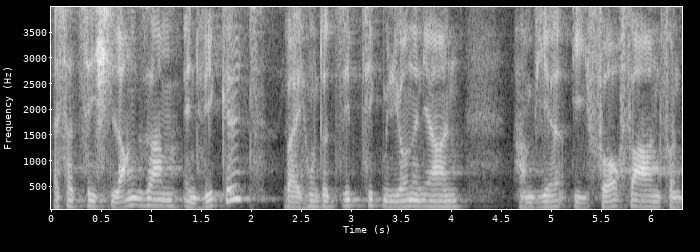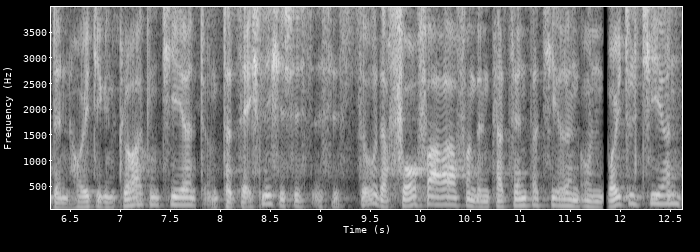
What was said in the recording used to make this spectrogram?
Es hat sich langsam entwickelt. Bei 170 Millionen Jahren haben wir die Vorfahren von den heutigen Kloakentieren. Und tatsächlich ist es, es ist so, der Vorfahrer von den Plazentatieren und Beuteltieren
